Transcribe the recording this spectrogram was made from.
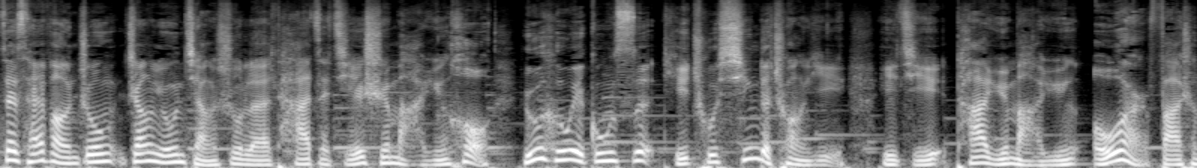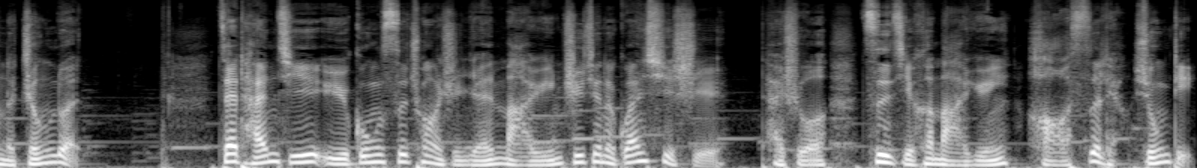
在采访中，张勇讲述了他在结识马云后如何为公司提出新的创意，以及他与马云偶尔发生的争论。在谈及与公司创始人马云之间的关系时，他说自己和马云好似两兄弟。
